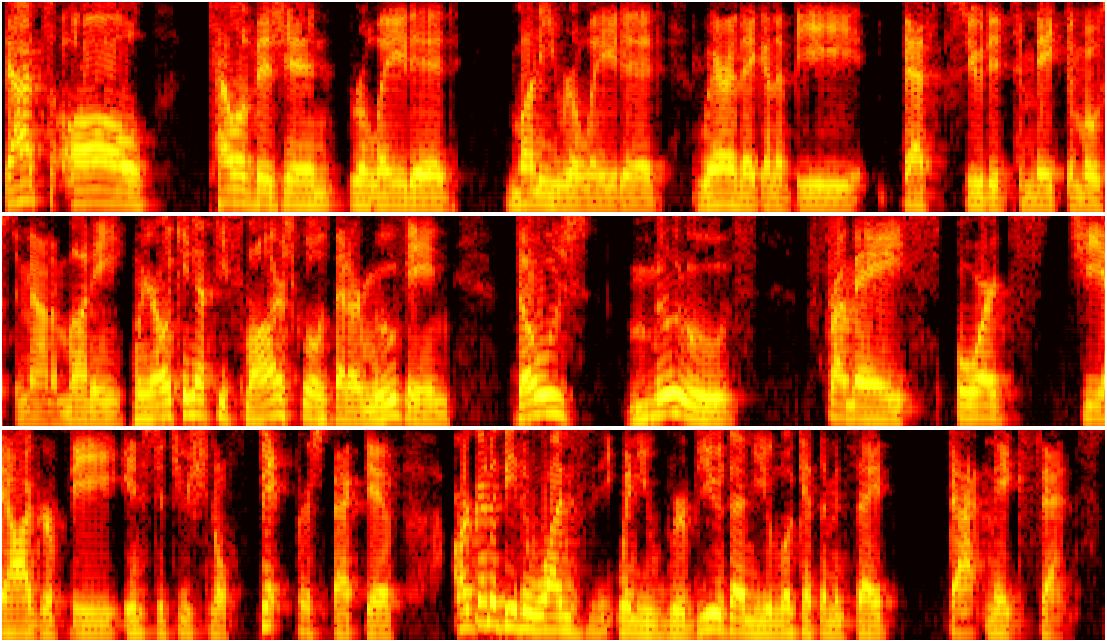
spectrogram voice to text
That's all television related, money related. Where are they going to be best suited to make the most amount of money? When you're looking at these smaller schools that are moving, those moves from a sports geography institutional fit perspective are going to be the ones that when you review them you look at them and say that makes sense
